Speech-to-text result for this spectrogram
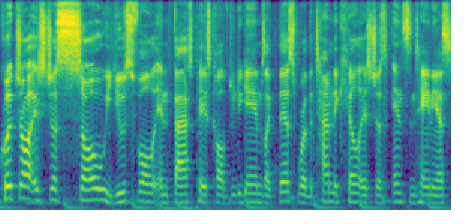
Quick draw is just so useful in fast-paced call of duty games like this where the time to kill is just instantaneous.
